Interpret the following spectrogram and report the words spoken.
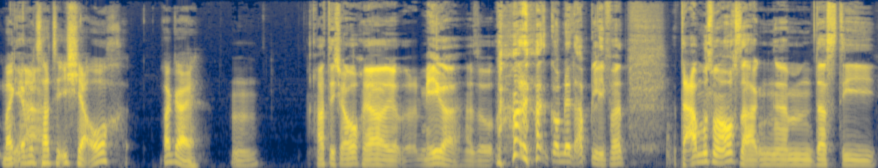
Mike ja. Evans hatte ich ja auch, war geil. Mhm. Hatte ich auch, ja, mega. Also hat komplett abgeliefert. Da muss man auch sagen, ähm, dass die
